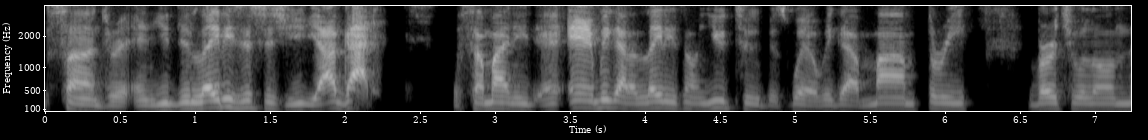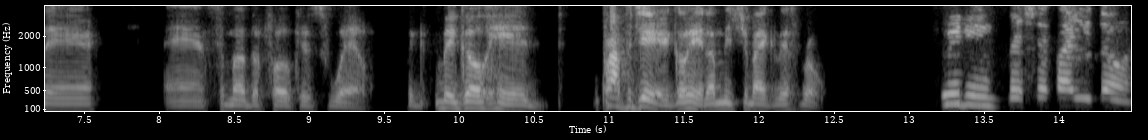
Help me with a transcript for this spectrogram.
Sandra. And you, the ladies, this is you, y'all got it. If somebody need, and, and we got a ladies on YouTube as well. We got Mom Three Virtual on there, and some other folk as well. But, but go ahead, Prophet Jerry, go ahead. I'll meet you back in this room. Greetings, Bishop. How you doing?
